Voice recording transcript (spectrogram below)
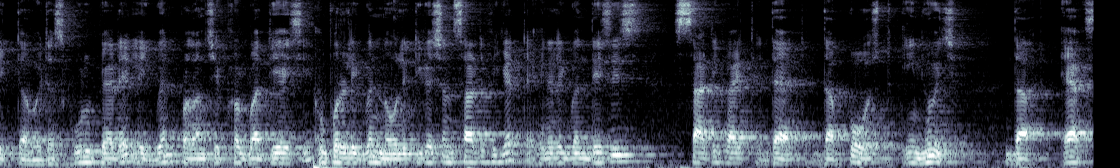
লিখতে হবে। এটা স্কুল প্যাডে লিখবেন, প্রধান শিক্ষক বা ডিআইসি উপরে লিখবেন নো লিটিগেশন সার্টিফিকেট এখানে লিখবেন this is certified that the post in which the X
